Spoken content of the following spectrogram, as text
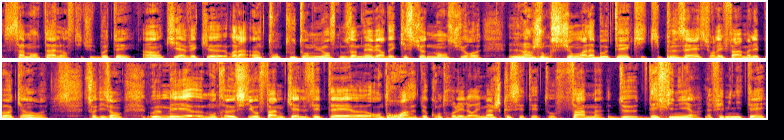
Samantha à l'Institut de beauté, hein, qui avec euh, voilà un ton tout en nuance nous emmenait vers des questionnements sur euh, l'injonction à la beauté qui, qui pesait sur les femmes à l'époque, hein, soi-disant. Euh, Mais euh, montrer aussi aux femmes qu'elles étaient euh, en droit de contrôler leur image, que c'était aux femmes de définir la féminité.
